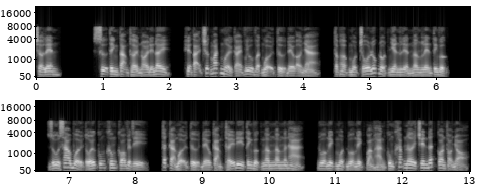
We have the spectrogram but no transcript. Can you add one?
Trở lên, sự tình tạm thời nói đến đây, hiện tại trước mắt mười cái vưu vật mội tử đều ở nhà, tập hợp một chỗ lúc đột nhiên liền nâng lên tinh vực. Dù sao buổi tối cũng không có việc gì, tất cả mọi tử đều cảm thấy đi tinh vực ngâm ngâm ngân hà, đùa nghịch một đùa nghịch quảng hàn cung khắp nơi trên đất con thỏ nhỏ,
